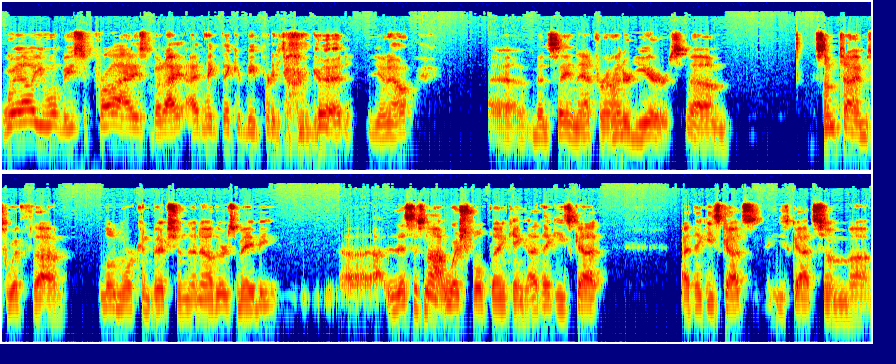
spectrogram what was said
Well, you won't be surprised, but I, I think they could be pretty darn good. You know, uh, I've been saying that for 100 years. Um, sometimes with uh, a little more conviction than others, maybe. Uh, this is not wishful thinking. I think he's got, I think he's got, he's got some, uh,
